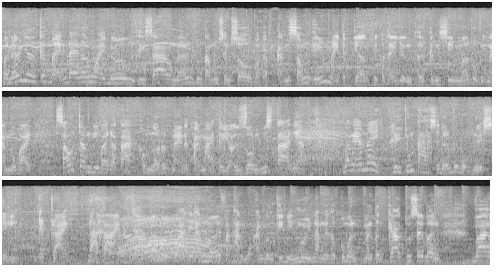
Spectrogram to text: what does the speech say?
Và nếu như các bạn đang ở ngoài đường thì sao? Nếu chúng ta muốn xem show và gặp cảnh sống yếu mạng chập chờn thì có thể dừng thử kinh sim mới của Việt Nam Mobile 600 GB data, không lo rớt mạng để thoải mái theo dõi Zone Vista nha. Và ngày hôm nay thì chúng ta sẽ đến với một nghệ sĩ đẹp trai đa tài. Và vừa qua thì anh mới phát hành một album kỷ niệm 10 năm nghệ thuật của mình mang tên Cao to Seven. Và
